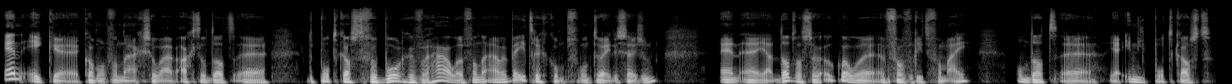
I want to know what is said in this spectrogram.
En ik kwam er vandaag zowaar achter dat de podcast Verborgen Verhalen van de AWB terugkomt voor een tweede seizoen. En ja, dat was toch ook wel een favoriet van mij. Omdat ja, in die podcast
